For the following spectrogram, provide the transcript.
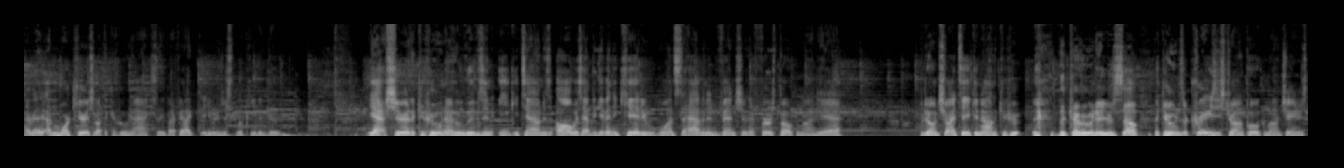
I really I'm more curious about the kahuna actually, but I feel like he would have just repeated the Yeah, sure, the kahuna who lives in Iki Town is always happy to give any kid who wants to have an adventure their first Pokemon. Yeah. But don't try taking on the, Kahu the Kahuna yourself. The Kahunas are crazy strong Pokemon trainers.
